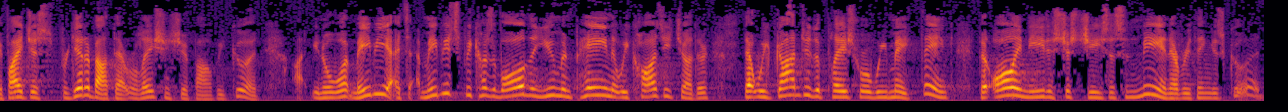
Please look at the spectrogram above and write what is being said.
if I just forget about that relationship, I'll be good. Uh, you know what? Maybe it's, maybe it's because of all the human pain that we cause each other that we've gotten to the place where we may think that all I need is just Jesus and me and everything is good.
